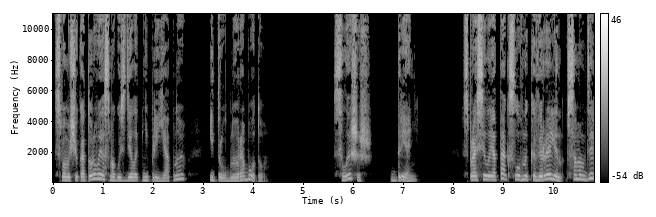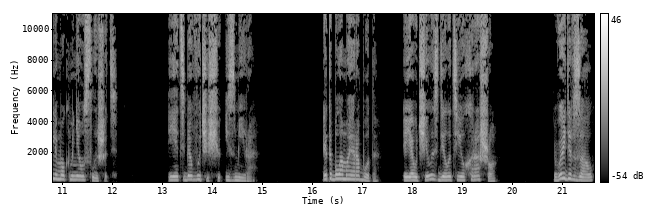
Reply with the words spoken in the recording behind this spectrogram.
с помощью которого я смогу сделать неприятную и трудную работу. «Слышишь, дрянь?» Спросила я так, словно Каверелин в самом деле мог меня услышать. «Я тебя вычищу из мира». Это была моя работа, и я училась делать ее хорошо. Выйдя в зал,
